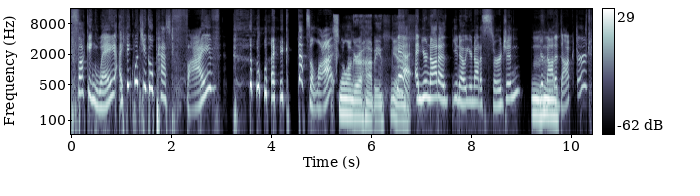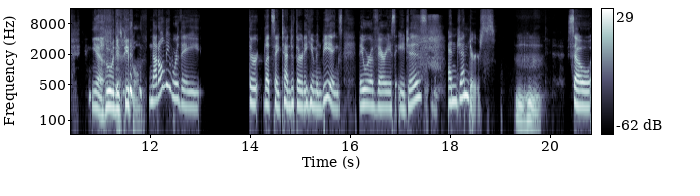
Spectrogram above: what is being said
fucking way i think once you go past five like that's a lot. It's no longer a hobby. Yeah. yeah, and you're not a you know you're not a surgeon. You're not a Mhm. doctor. Yeah who are these people? Not only were they thir- let's say 10 to 30 human beings they were of various ages and genders hmm So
